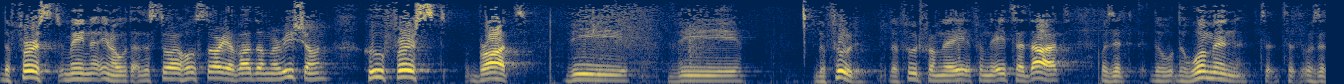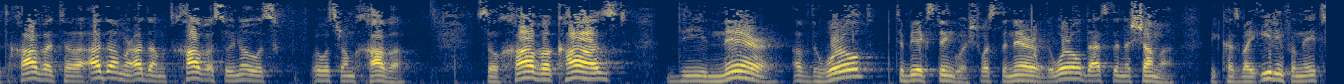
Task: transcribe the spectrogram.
the first main, you know, the story, whole story of Adam Harishon, who first brought the the the food, the food from the from the Eitz Hadat, was it the the woman? To, to, was it Chava to Adam or Adam to Chava? So we know it was it was from Chava. So Chava caused the nair of the world to be extinguished. What's the nair of the world? That's the neshama. Because by eating from Eitz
